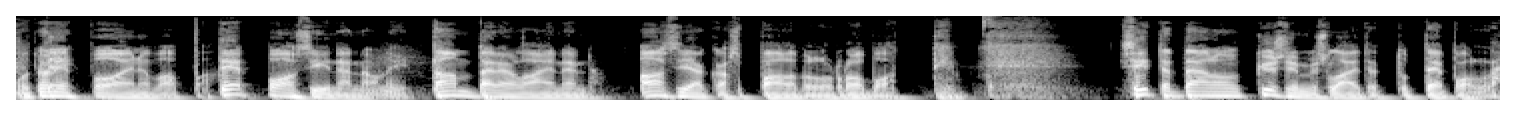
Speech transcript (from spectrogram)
Mutta No niin, Teppo on aina vapaa. Teppo on siinä, no niin. Tamperelainen asiakaspalvelurobotti. Sitten täällä on kysymys laitettu Tepolle.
